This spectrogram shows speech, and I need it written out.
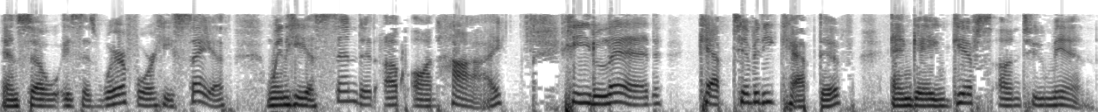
And so it says, Wherefore he saith, when he ascended up on high, he led captivity captive and gave gifts unto men.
